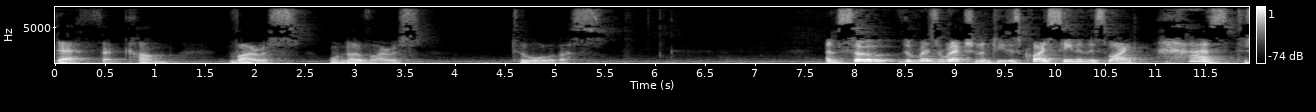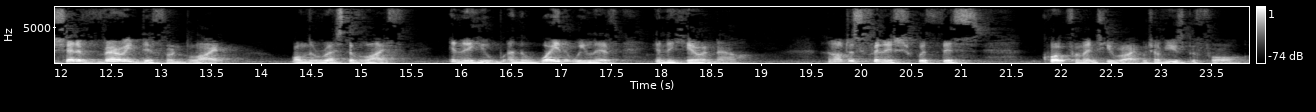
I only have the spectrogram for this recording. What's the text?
death that come, virus or no virus, to all of us. And so the resurrection of Jesus Christ seen in this light has to shed a very different light on the rest of life in the, and the way that we live in the here and now. And I'll just finish with this quote from N.T. Wright, which I've used before,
